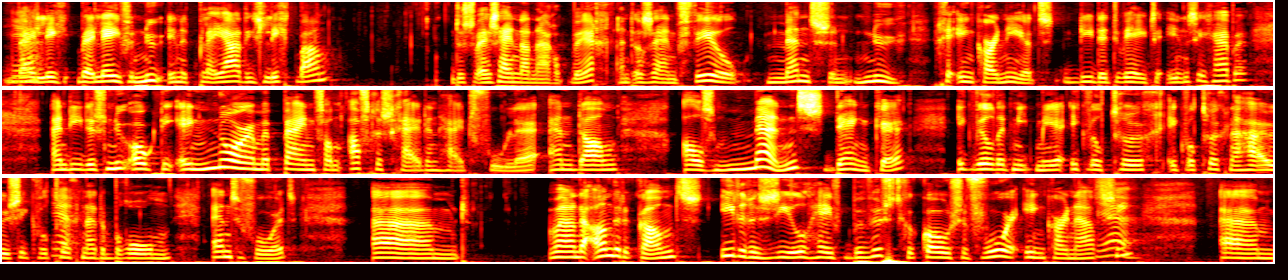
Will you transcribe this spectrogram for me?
Ja. Wij, lig- wij leven nu in het Pleiadisch lichtbaan. Dus wij zijn daar naar op weg. En er zijn veel mensen nu geïncarneerd die dit weten in zich hebben. En die dus nu ook die enorme pijn van afgescheidenheid voelen. En dan als mens denken: ik wil dit niet meer, ik wil terug, ik wil terug naar huis, ik wil Ja. terug naar de bron, enzovoort. Ehm, maar aan de andere kant, iedere ziel heeft bewust gekozen voor incarnatie. Ja. Ehm,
